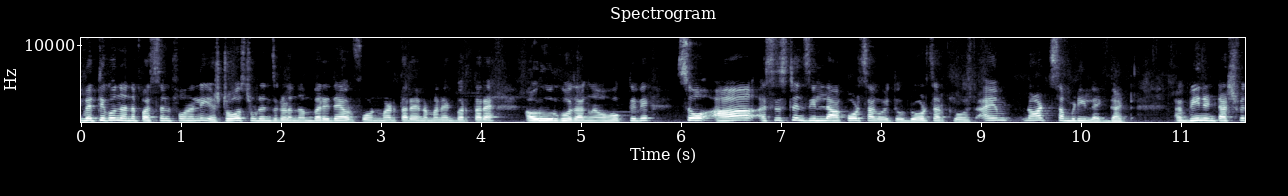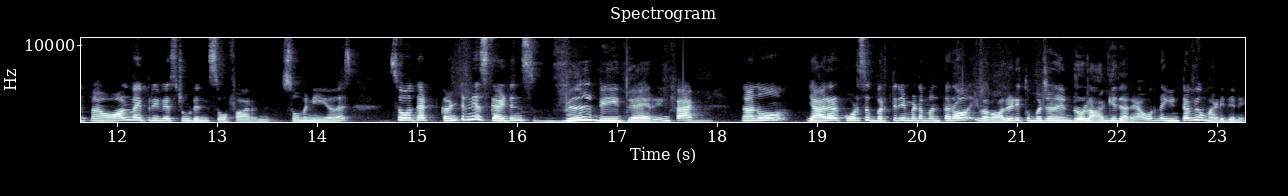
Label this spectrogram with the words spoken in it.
ಇವತ್ತಿಗೂ ನನ್ನ ಪರ್ಸನಲ್ ಫೋನಲ್ಲಿ ಎಷ್ಟೋ ಸ್ಟೂಡೆಂಟ್ಸ್ಗಳ ನಂಬರ್ ಇದೆ. ಅವ್ರು ಫೋನ್ ಮಾಡ್ತಾರೆ ನಮ್ಮ ಮನೆಗೆ ಬರ್ತಾರೆ ಅವ್ರು ಊರಿಗೆ ಹೋದಾಗ ನಾವು ಹೋಗ್ತೀವಿ. ಸೊ ಆ ಅಸಿಸ್ಟೆನ್ಸ್ ಇಲ್ಲ ಕೋರ್ಸ್ ಆಗೋಯ್ತು doors are closed I am not somebody like that I been in touch with my all my previous students so far in so many years so that continues guidance will be there in fact ನಾನು ಯಾರ್ಯಾರು ಕೋರ್ಸಿಗೆ ಬರ್ತೀನಿ ಮೇಡಮ್ ಅಂತಾರೋ ಇವಾಗ ಆಲ್ರೆಡಿ ತುಂಬ ಜನ ಎನ್ರೋಲ್ ಆಗಿದ್ದಾರೆ. ಅವ್ರನ್ನ ಇಂಟರ್ವ್ಯೂ ಮಾಡಿದ್ದೀನಿ.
